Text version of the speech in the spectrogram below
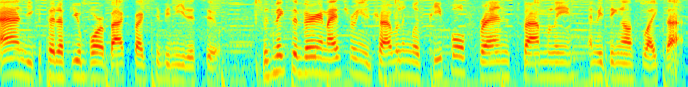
and you can fit a few more backpacks if you needed to. This makes it very nice for when you're traveling with people, friends, family, anything else like that.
